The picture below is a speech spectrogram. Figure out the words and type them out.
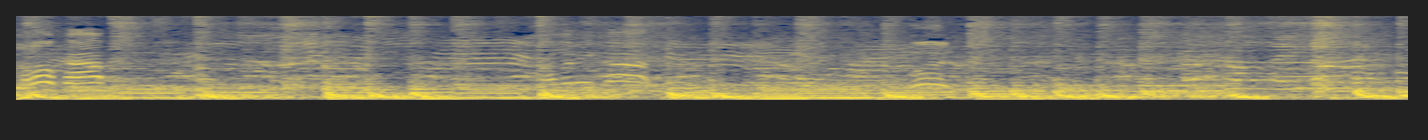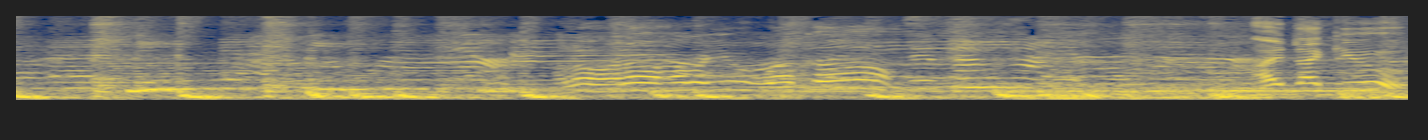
Hello, Cop. Sawadee Cop. Good. Hello, hello. How are you? Welcome. I'd like you.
